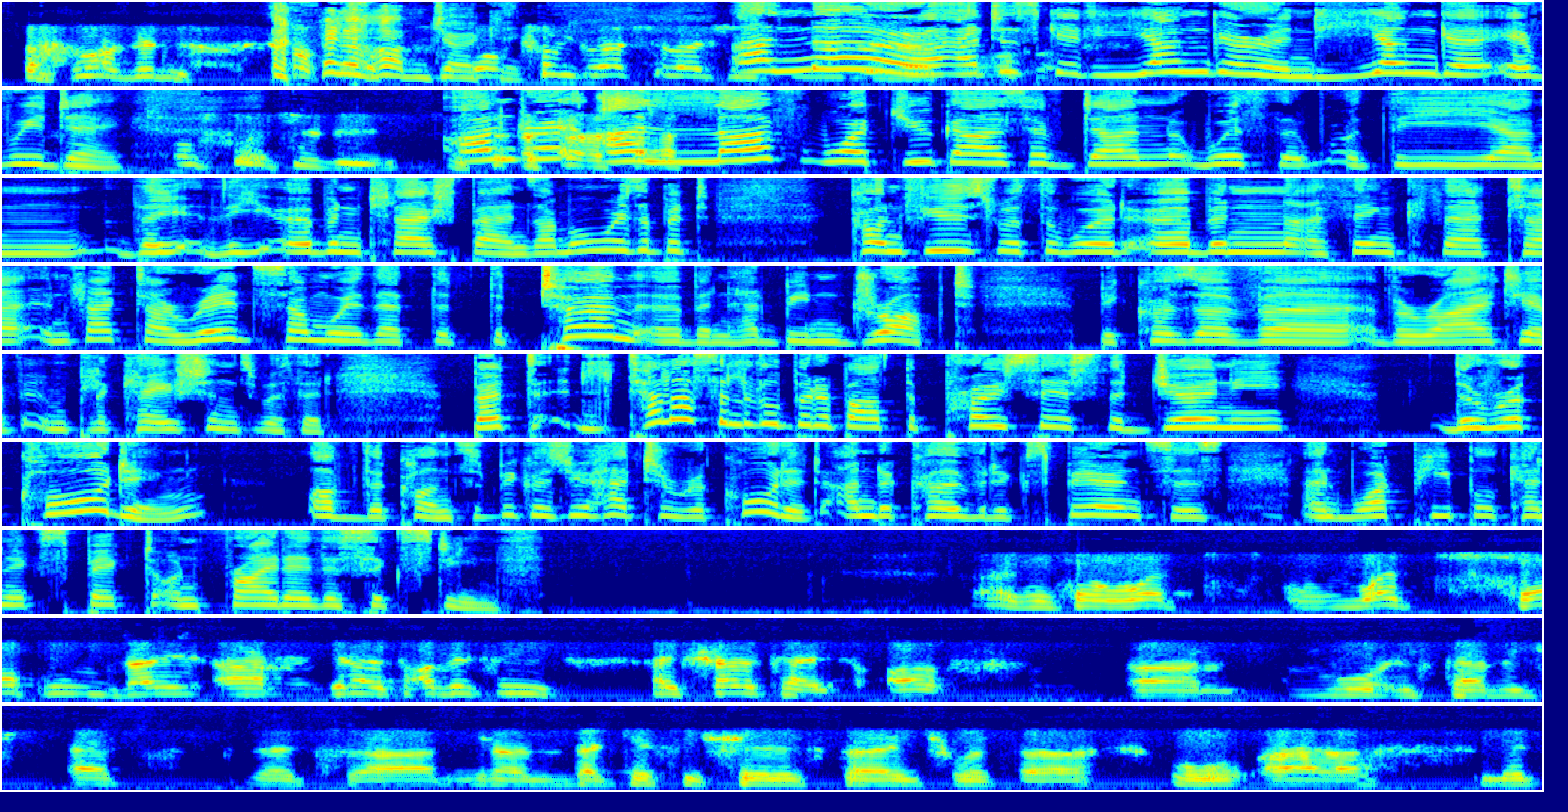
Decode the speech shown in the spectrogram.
I didn't. No, I'm joking. Well, congratulations. I know. I just get younger and younger every day. Of course you do. Andre, I love what you guys have done with the the um, the the urban clash bands. I'm always a bit confused with the word urban. I think that, uh, in fact, I read somewhere that the, the term urban had been dropped because of uh, a variety of implications with it. But tell us a little bit about the process, the journey, the recording of the concert, because you had to record it under COVID experiences, and what people can expect on Friday the 16th. Okay, so what what's happening? They, um, you know, it's obviously a showcase of um, more established acts that uh, you know that get to share the stage with, uh, or uh, let,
